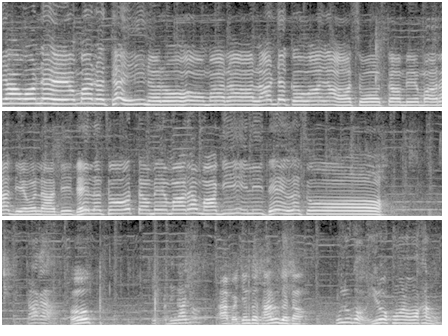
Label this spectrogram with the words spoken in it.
આવો ને અમર થઈને રો મારા લાડકવાયા છો. તમે મારા દેવના દીધેલ છો. તમે મારા માગી લીધેલ છો. કાકા. હો? ભજન ગાશો આ ભજન તો સારું જ હતા ઓલું કહો હીરો ખોવાણો વખામું.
